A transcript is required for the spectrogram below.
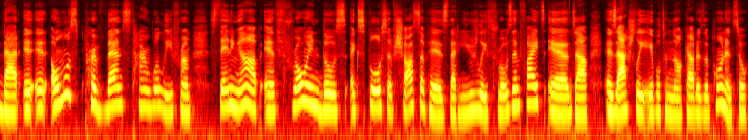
that it, it almost prevents Tyron Woodley from standing up and throwing those explosive shots of his that he usually throws in fights and uh, is actually able to knock out his opponent. So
